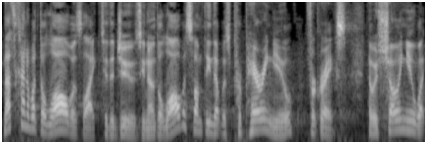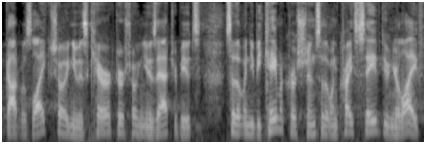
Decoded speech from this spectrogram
That's kind of what the law was like to the Jews. You know, the law was something that was preparing you for grace, that was showing you what God was like, showing you his character, showing you his attributes, so that when you became a Christian, so that when Christ saved you in your life,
